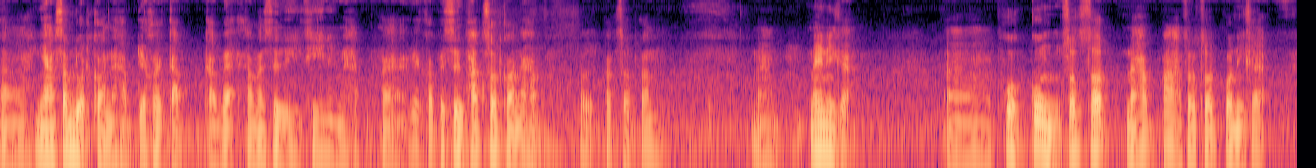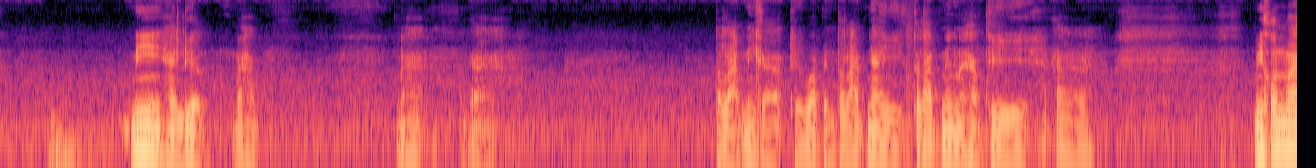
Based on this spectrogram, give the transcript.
อ่ายางสำรวจก่อนนะครับ เดี๋ยวค่อยกลับกลับแวะกลับมาซื้ออีกทีหนึ่งนะครับเดี๋ยวก็ไปซื้อพักสดก่อนนะครับเปิดพักสดก่อนนะครับในนี่ก็พวกกุ้งสดๆนะครับปลาสดๆพวกนี้ก็มีให้เลือกนะครับนะฮะ ตลาดนี้ก็ถือว่าเป็นตลาดใหญ่อีกตลาดหนึ่งนะครับที่มีคนมา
